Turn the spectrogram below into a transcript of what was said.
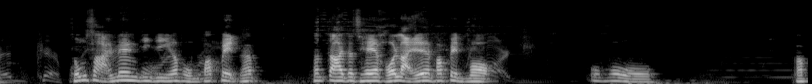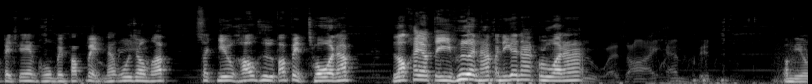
Tread carefully สงสารแม่งจริงๆครับผมพับเป็ดครับน้ำตาจะแชร์ขอไหลเลยพับเป็ดบอก march. โอ้โหพับเป็ดก็ยังคงเป็นพับเป็ดนะคุณผู้ชมครับ สกิลเขาคือพับเป็ดโชว์นะครับ ล็อกให้เราตีเพื่อนครับ อันนี้ก็น่ากลัวนะฮะ Do as I am bidden. ก็มีโอ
